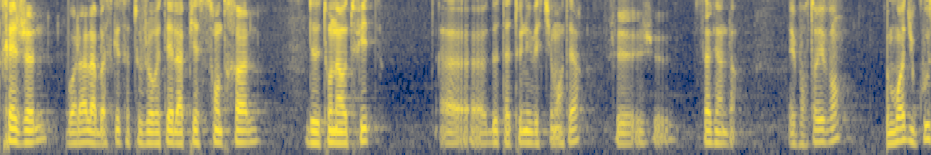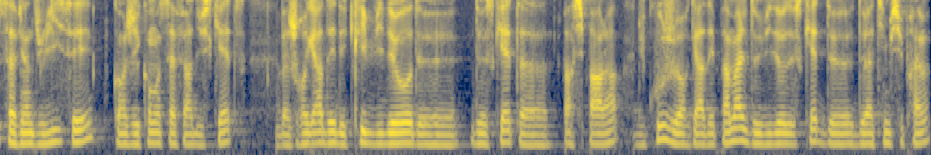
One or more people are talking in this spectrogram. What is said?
très jeune. Voilà, la basket, ça a toujours été la pièce centrale de ton outfit, de ta tenue vestimentaire. Je- ça vient de là. Et pour toi Yvan? Moi, du coup, ça vient du lycée. Quand j'ai commencé à faire du skate, bah, je regardais des clips vidéo de, de skate euh, par-ci par-là. Du coup, je regardais pas mal de vidéos de skate de, de la Team Suprême.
